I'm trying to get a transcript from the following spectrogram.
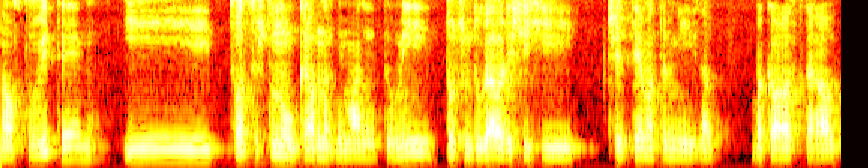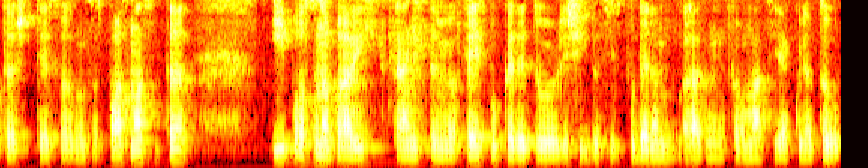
на островите и това също много грабна вниманието ми. Точно тогава реших и, че темата ми за бакалавърската работа ще е свързана с пластмасата и просто направих страницата ми във Facebook, където реших да си споделям разна информация, която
